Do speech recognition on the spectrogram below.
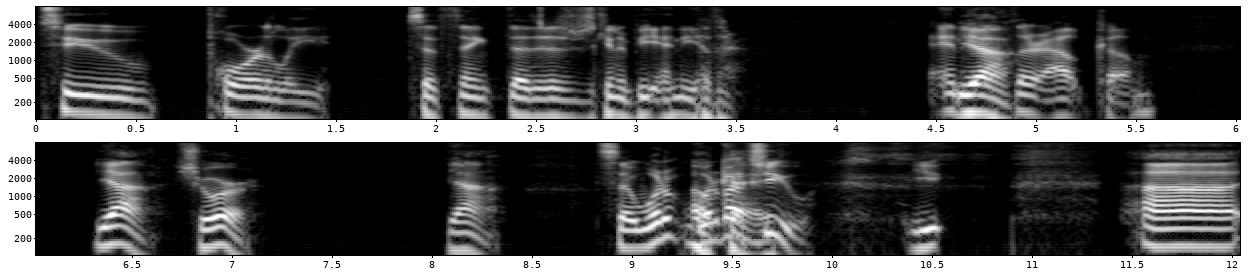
too poorly to think that there's going to be any other any Yeah. other outcome Yeah, sure. Yeah. so what what about you you Uh,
